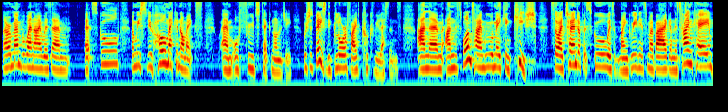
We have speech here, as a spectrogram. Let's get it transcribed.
I remember when I was um, at school, and we used to do home economics um, or food technology, which is basically glorified cookery lessons. And, um, and this one time we were making quiche. So I turned up at school with my ingredients in my bag, and the time came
